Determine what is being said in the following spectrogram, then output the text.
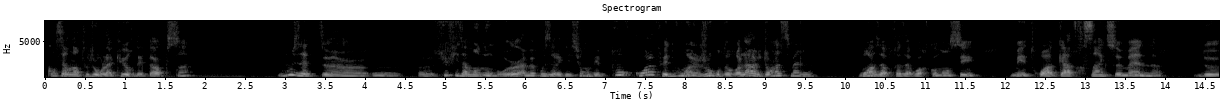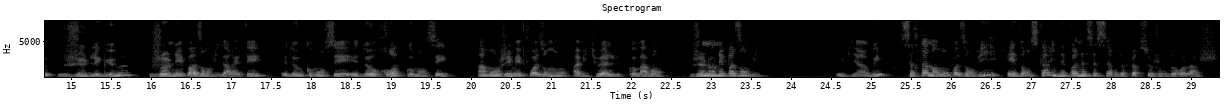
Concernant toujours la cure détox, vous êtes euh, euh, euh, suffisamment nombreux à me poser la question, mais pourquoi faites-vous un jour de relâche dans la semaine? Moi, après avoir commencé mes 3, 4, 5 semaines de jus de légumes, je n'ai pas envie d'arrêter et de commencer et de recommencer à manger mes poisons habituels comme avant. Je n'en ai pas envie. Eh bien oui, certains n'en ont pas envie et dans ce cas, il n'est pas nécessaire de faire ce jour de relâche.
